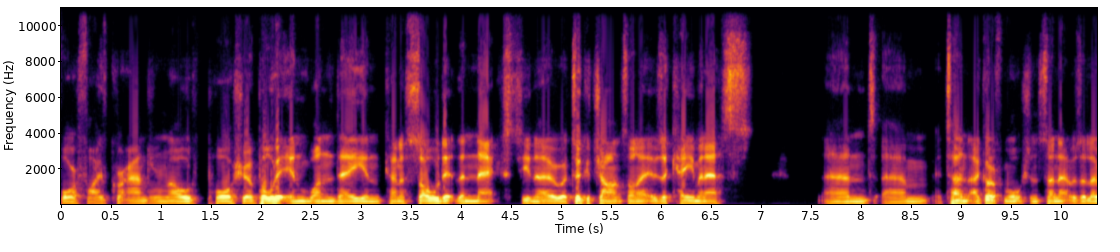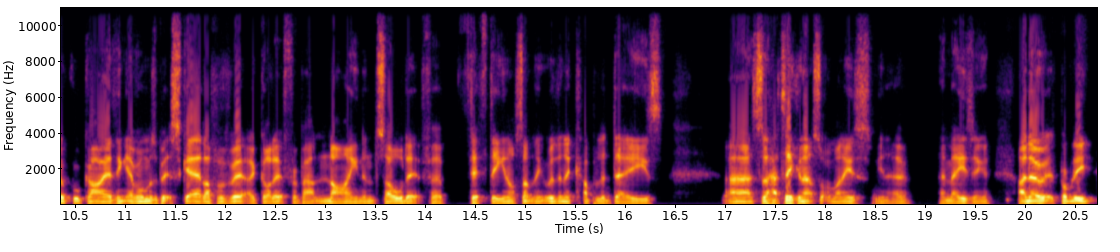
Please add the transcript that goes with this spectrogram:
four or five grand on an old Porsche. Bought it in one day and kind of sold it the next. You know, I took a chance on it. It was a Cayman S, and um, it turned. I got it from auction. Turned out it was a local guy. I think everyone was a bit scared off of it. I got it for about nine and sold it for fifteen or something within a couple of days. Uh, so that taking that sort of money is, you know, amazing. I know it's probably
